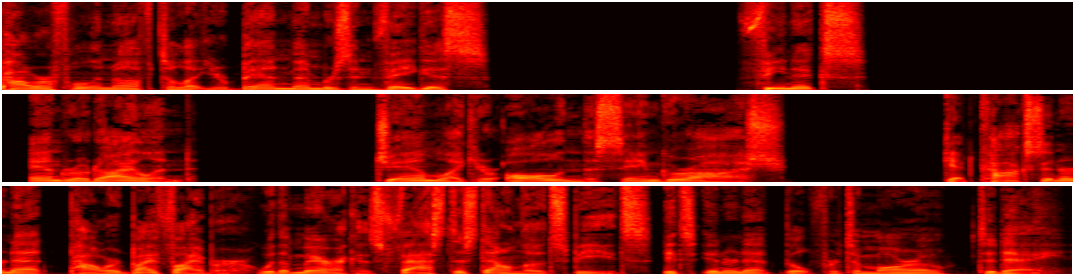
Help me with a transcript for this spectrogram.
Powerful enough to let your band members in Vegas, Phoenix, and Rhode Island jam like you're all in the same garage. Get Cox Internet powered by fiber with America's fastest download speeds. It's internet built for tomorrow, today.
